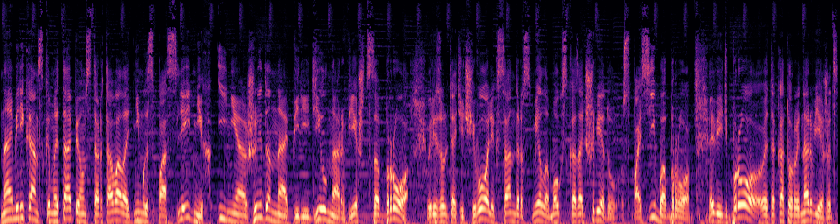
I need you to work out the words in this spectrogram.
На американском этапе он стартовал одним из последних и неожиданно опередил норвежца Бро, в результате чего Александр смело мог сказать шведу «Спасибо, Бро». Ведь Бро, это который норвежец,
